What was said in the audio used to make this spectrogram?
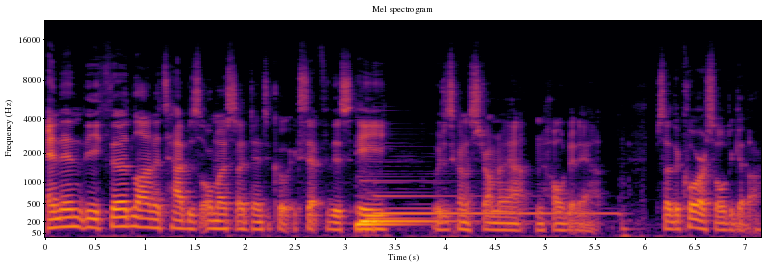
And then the third line of tab is almost identical except for this E. We're just gonna strum it out and hold it out. So the chorus all together.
